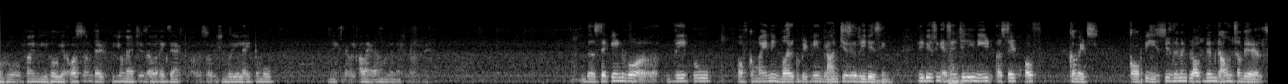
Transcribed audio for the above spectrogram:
ओहो फाइनली हो गया awesome that you matches our exact solution would you like to move next level अब आएगा मुझे next level पे the second way to of combining work between branches is rebasing rebasing essentially need a set of commits copies freeze them and plot them down somewhere else.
